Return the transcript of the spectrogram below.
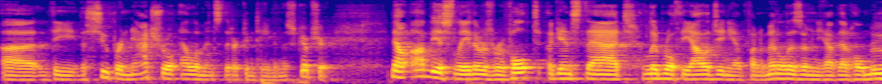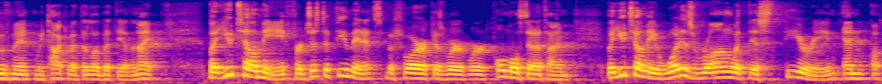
uh, the, the supernatural elements that are contained in the scripture. Now, obviously, there was revolt against that liberal theology, and you have fundamentalism, and you have that whole movement. We talked about that a little bit the other night. But you tell me for just a few minutes before, because we're, we're almost out of time, but you tell me what is wrong with this theory, and uh,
